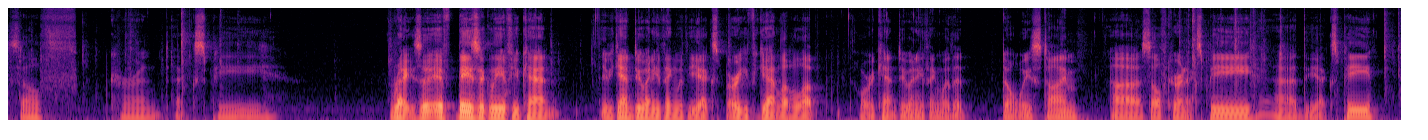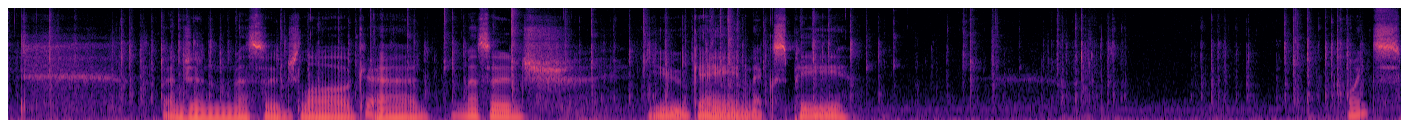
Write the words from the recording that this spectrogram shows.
Self current xp right so if basically if you can't if you can't do anything with the xp or if you can't level up or you can't do anything with it don't waste time. Uh, self current xp add the xp engine message log add message. You gain xp points.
